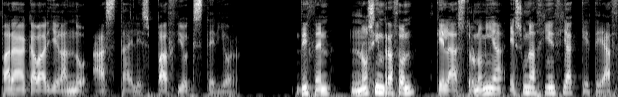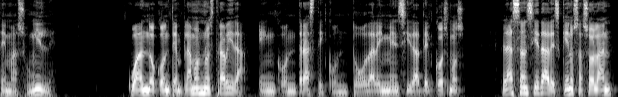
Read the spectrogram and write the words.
para acabar llegando hasta el espacio exterior. Dicen, no sin razón, que la astronomía es una ciencia que te hace más humilde. Cuando contemplamos nuestra vida en contraste con toda la inmensidad del cosmos, las ansiedades que nos asolan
